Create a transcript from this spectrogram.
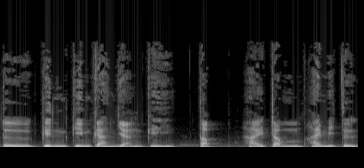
từ kinh kim cang giảng ký, tập 224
